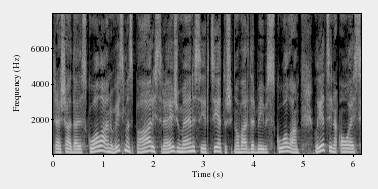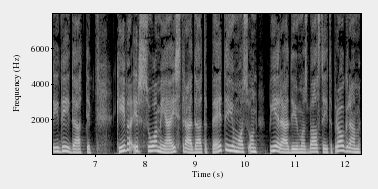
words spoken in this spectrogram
Trešā daļa skolēnu vismaz pāris reižu mēnesī ir cietuši no vārdarbības skolā, liecina OECD dati. Kiva ir Somijā izstrādāta pētījumos un pierādījumos balstīta programma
